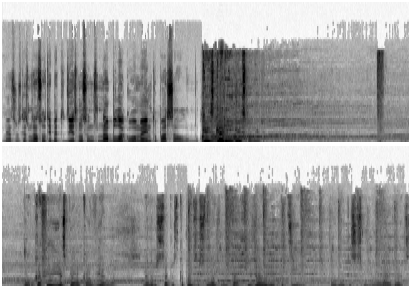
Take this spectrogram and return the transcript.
neatceros, kas mums atsūtīja, bet dziesmu nosaukums Nablago mentu pasaulē. Nu, Gais garīgais man ir. Vēl kafija iespļāva kā vienmēr. Nevaru saprast, kāpēc visu laiku man tā hujojiet pa dzīvi. Varbūt es esmu nolādēts.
